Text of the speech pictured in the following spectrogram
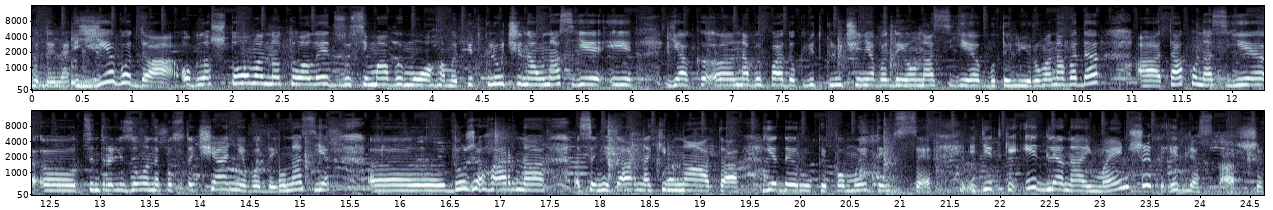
години. Є вода, облаштовано туалет з усіма вимогами. Підключена у нас є і як е, на випадок відключення води, у нас є бутилірована вода, а так у нас є е, централізоване постачання води. У нас є е, дуже гарна санітарна кімната, є де руки помити, і все. І дітки і для найменших, і для старших.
